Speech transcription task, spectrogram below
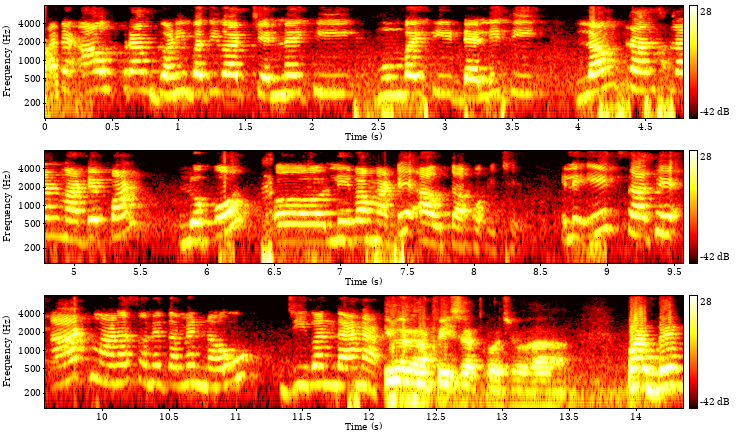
અને આ ઉપરાંત ઘણી બધી વાર ચેન્નઈથી મુંબઈથી દિલ્હીથી લંગ ટ્રાન્સપ્લાન્ટ માટે પણ લોકો લેવા માટે આવતા હોય છે. એટલે એક સાથે આઠ માણસોને તમે નવું જીવનદાન આપી આપી શકો છો હા. પણ બેન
